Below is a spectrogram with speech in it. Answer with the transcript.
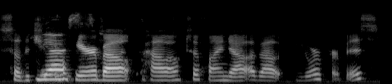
so that you yes. can hear about how to find out about your purpose.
